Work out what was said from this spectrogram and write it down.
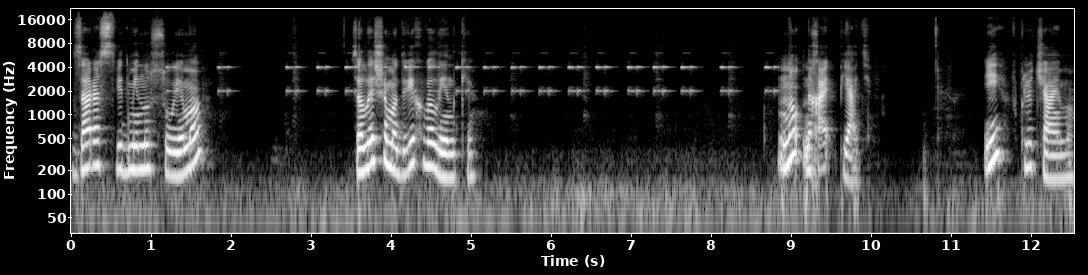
зараз відмінусуємо, залишимо 2 хвилинки. Ну, нехай 5. І включаємо.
